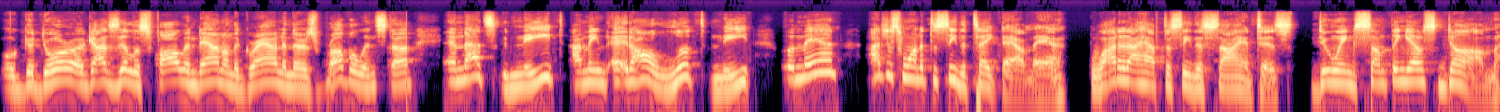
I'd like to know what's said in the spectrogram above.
well, Ghidorah, Godzilla's falling down on the ground, and there's rubble and stuff, and that's neat. I mean, it all looked neat, but man, I just wanted to see the takedown, man. Why did I have to see the scientist doing something else dumb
